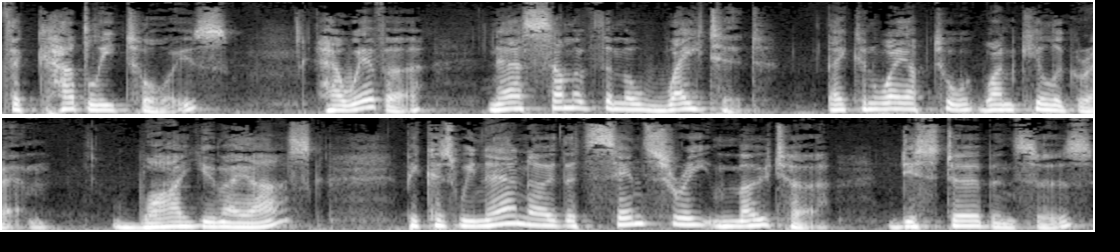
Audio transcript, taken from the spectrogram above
the cuddly toys. However, now some of them are weighted. They can weigh up to one kilogram. Why, you may ask? Because we now know that sensory motor disturbances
